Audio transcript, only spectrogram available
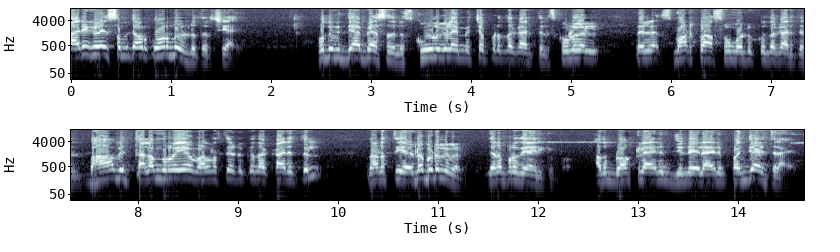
കാര്യങ്ങളെ സംബന്ധിച്ച് അവർക്ക് ഓർമ്മയുണ്ട് തീർച്ചയായും. പൊതുവിദ്യാഭ്യാസത്തിന് സ്കൂളുകളെ മെച്ചപ്പെടുത്തുന്ന കാര്യത്തിൽ സ്കൂളുകളിൽ സ്മാർട്ട് ക്ലാസ് റൂം എടുക്കുന്ന കാര്യത്തിൽ ഭാവി തലമുറയെ വളർത്തിയെടുക്കുന്ന കാര്യത്തിൽ നടത്തിയ ഇടപെടലുകൾ ജനപ്രതിയായിരിക്കുമ്പോൾ അത് ബ്ലോക്കിലായാലും ജില്ലയിലായാലും പഞ്ചായത്തിലായാലും.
